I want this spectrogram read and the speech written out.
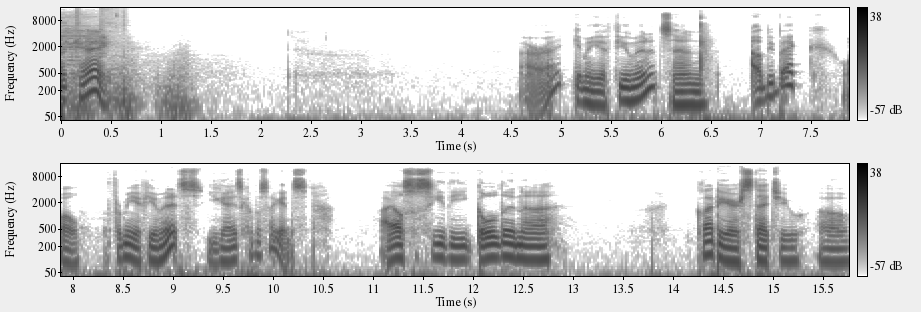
Okay. Alright, give me a few minutes and I'll be back. Well, for me a few minutes, you guys a couple seconds. I also see the golden uh, gladiator statue of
